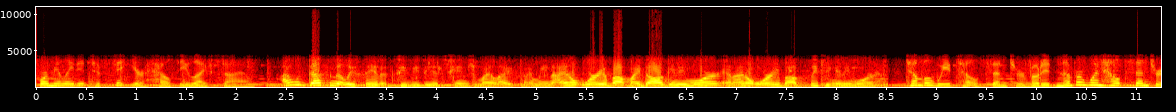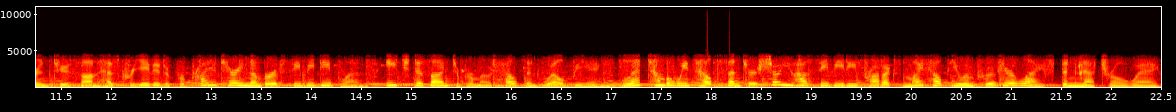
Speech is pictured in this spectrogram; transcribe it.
formulated to fit your healthy lifestyle. I would definitely say that CBD has changed my life. I mean, I don't worry about my dog anymore, and I don't worry about sleeping anymore. Tumbleweeds Health Center, voted number one health center in Tucson, has created a proprietary number of CBD blends, each designed to promote health and well being. Let Tumbleweeds Health Center show you how CBD products might help you improve your life the natural way.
